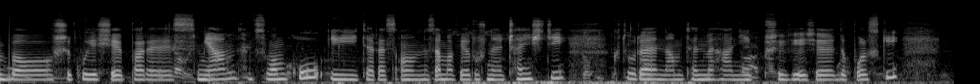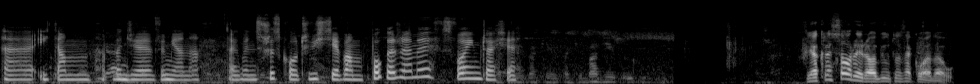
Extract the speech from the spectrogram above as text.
bo szykuje się parę zmian w złomku i teraz on zamawia różne części, które nam ten mechanik przywiezie do Polski i tam będzie wymiana. Tak więc wszystko oczywiście Wam pokażemy w swoim czasie. Jak resory robił, to zakładał.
